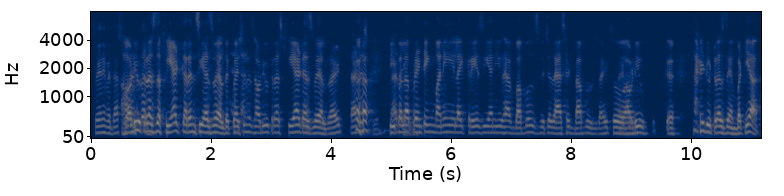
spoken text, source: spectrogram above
So anyway that's how do you trust the fiat currency as well? The question is how do you trust fiat as well right? That is true. people are printing money like crazy and you have bubbles which is asset bubbles right? So how do you uh, how do you trust them? But yeah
